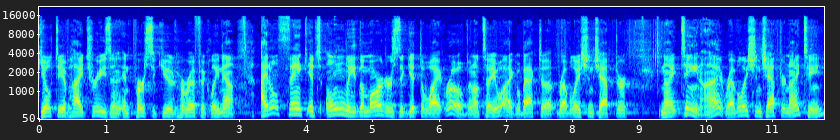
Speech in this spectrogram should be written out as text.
guilty of high treason and persecuted horrifically. Now, I don't think it's only the martyrs that get the white robe, and I'll tell you why. Go back to Revelation chapter 19. All right, Revelation chapter 19.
